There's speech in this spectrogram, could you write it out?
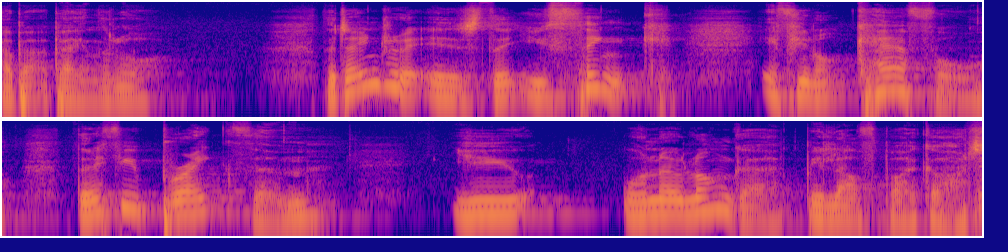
about obeying the law? The danger is that you think, if you're not careful, that if you break them, you will no longer be loved by God.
